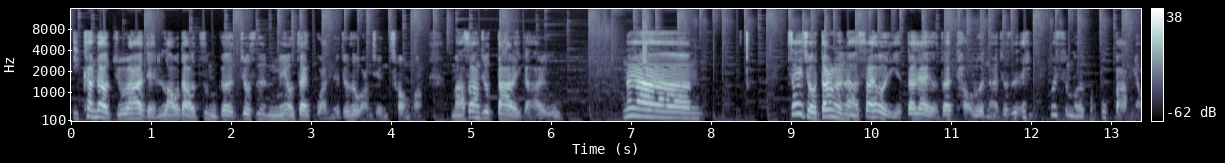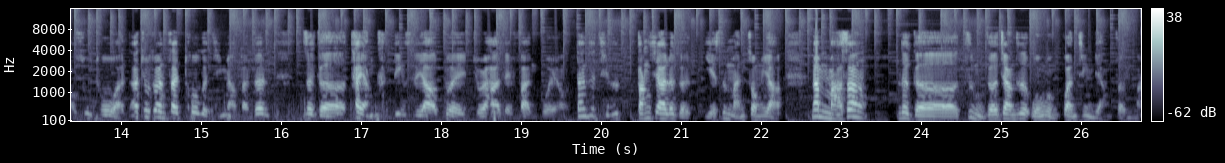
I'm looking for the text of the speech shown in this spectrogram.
一看到吉拉点捞到字母哥，就是没有在管的，就是往前冲哦，马上就搭了一个 I 物。那这一球当然了，赛后也大家有在讨论啊，就是哎，为什么不把秒数拖完？那就算再拖个几秒，反正这个太阳肯定是要对 j u r a 得犯规哦。但是其实当下那个也是蛮重要。那马上那个字母哥这样子稳稳灌进两分嘛。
